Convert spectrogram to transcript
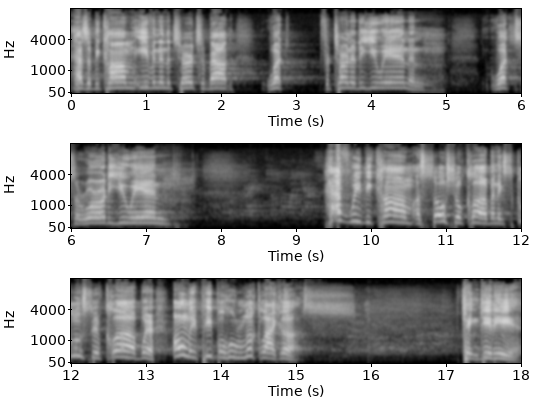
Has it become, even in the church, about what fraternity you in and what sorority you in? Have we become a social club, an exclusive club where only people who look like us can get in?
